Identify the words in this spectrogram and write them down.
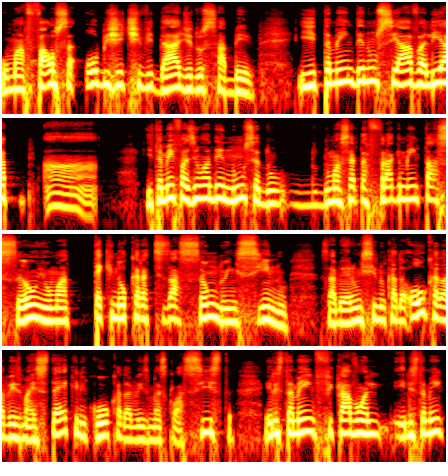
uma falsa objetividade do saber. E também denunciava ali a, a e também fazia uma denúncia de uma certa fragmentação e uma tecnocratização do ensino, sabe? Era um ensino cada, ou cada vez mais técnico ou cada vez mais classista. Eles também ficavam, eles também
